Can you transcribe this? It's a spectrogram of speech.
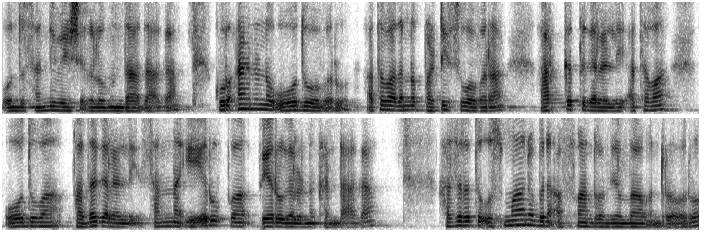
ಒಂದು ಸನ್ನಿವೇಶಗಳು ಮುಂದಾದಾಗ ಕುರ್ಆನನ್ನು ಓದುವವರು ಅಥವಾ ಅದನ್ನು ಪಠಿಸುವವರ ಹರ್ಕತ್ಗಳಲ್ಲಿ ಅಥವಾ ಓದುವ ಪದಗಳಲ್ಲಿ ಸಣ್ಣ ಏರುಪ ಪೇರುಗಳನ್ನು ಕಂಡಾಗ ಹಜರತ್ ಉಸ್ಮಾನುಬಿನ್ ಅಫ್ಫಾನ್ ರಲಿಯಲ್ಲಾವನ್ರವರು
